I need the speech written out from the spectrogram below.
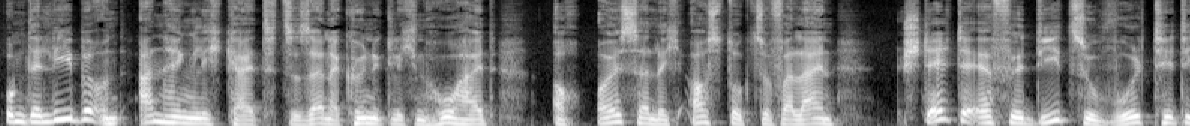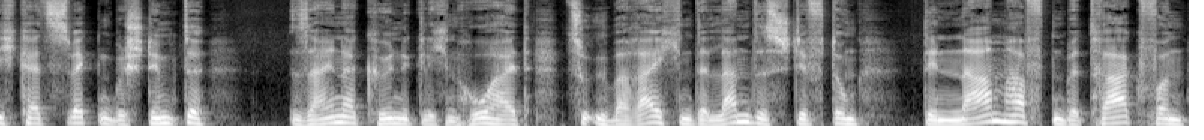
Um der Liebe und Anhänglichkeit zu seiner königlichen Hoheit auch äußerlich Ausdruck zu verleihen, stellte er für die zu Wohltätigkeitszwecken bestimmte, seiner königlichen Hoheit zu überreichende Landesstiftung den namhaften Betrag von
